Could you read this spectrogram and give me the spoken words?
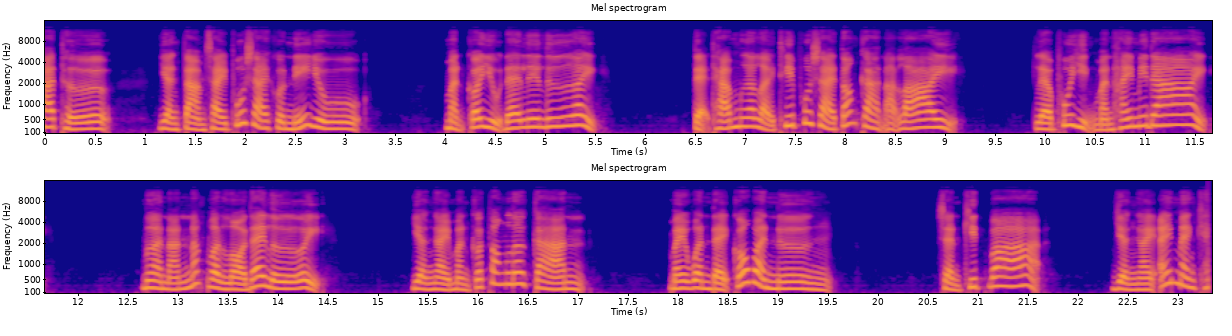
ถ้าเธอยังตามใจผู้ชายคนนี้อยู่ มันก็อยู่ได้เรื่อยๆ แต่ถ้าเมื่อไหร่ที่ผู้ชายต้องการอะไร แล้วผู้หญิงมันให้ไม่ได้ เมื่อนั้นนักวันรอได้เลยยังไงมันก็ต้องเลิกกัน ไม่วันใดก็วันหนึ่ง ฉันคิดว่า ยังไงไอ้แมงแค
